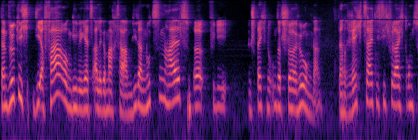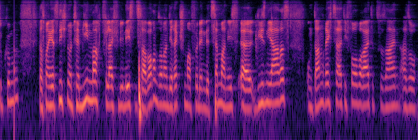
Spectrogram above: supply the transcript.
dann wirklich die Erfahrungen, die wir jetzt alle gemacht haben, die dann nutzen halt äh, für die entsprechende Umsatzsteuererhöhung dann. Dann rechtzeitig sich vielleicht drum zu kümmern, dass man jetzt nicht nur einen Termin macht, vielleicht für die nächsten zwei Wochen, sondern direkt schon mal für den Dezember nächst, äh, diesen Jahres, um dann rechtzeitig vorbereitet zu sein. Also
